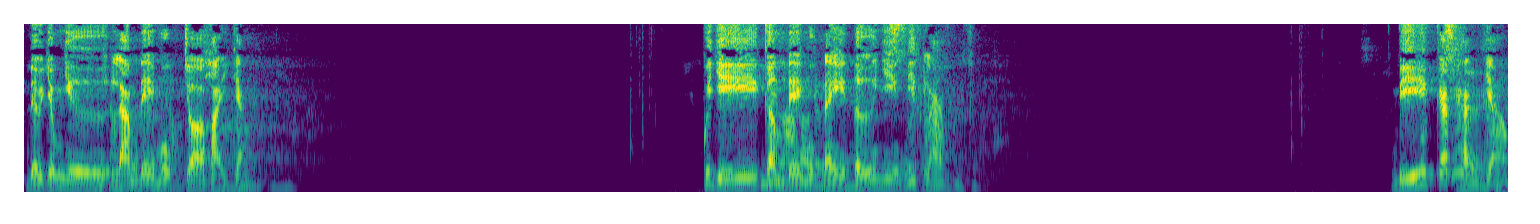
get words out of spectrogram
đều giống như làm đề mục cho bài văn. Quý vị cầm đề mục này tự nhiên biết làm. Biết cách hành văn.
